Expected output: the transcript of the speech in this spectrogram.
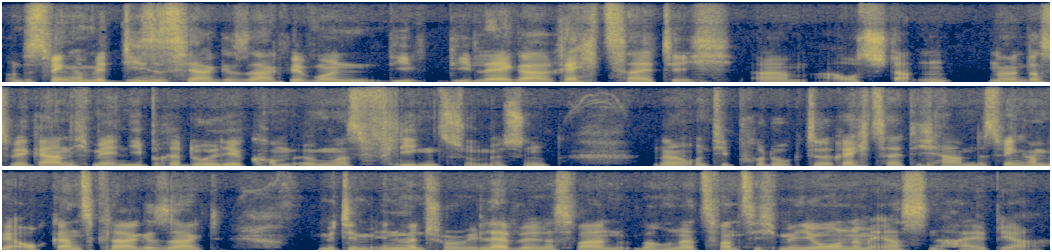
Und deswegen haben wir dieses Jahr gesagt, wir wollen die, die Läger rechtzeitig ähm, ausstatten, ne, dass wir gar nicht mehr in die Bredouille kommen, irgendwas fliegen zu müssen ne, und die Produkte rechtzeitig haben. Deswegen haben wir auch ganz klar gesagt, mit dem Inventory Level, das waren über 120 Millionen im ersten Halbjahr,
